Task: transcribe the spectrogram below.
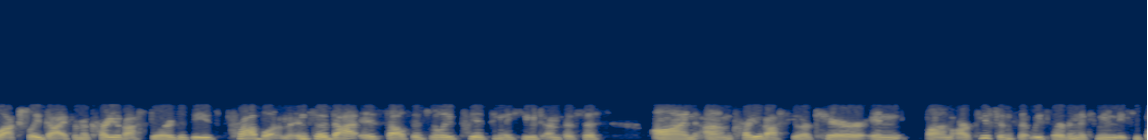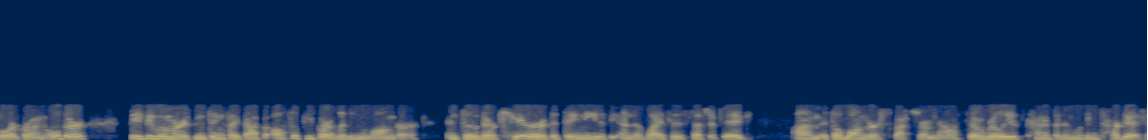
will actually die from a cardiovascular disease problem. And so that itself is really placing a huge emphasis on um, cardiovascular care in um, our patients that we serve in the community. People are growing older, baby boomers and things like that, but also people are living longer. And so their care that they need at the end of life is such a big um, it's a longer spectrum now. So really it's kind of been a moving target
